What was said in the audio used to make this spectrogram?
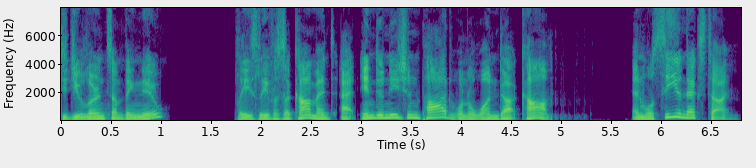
Did you learn something new? Please leave us a comment at IndonesianPod101.com. And we'll see you next time.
